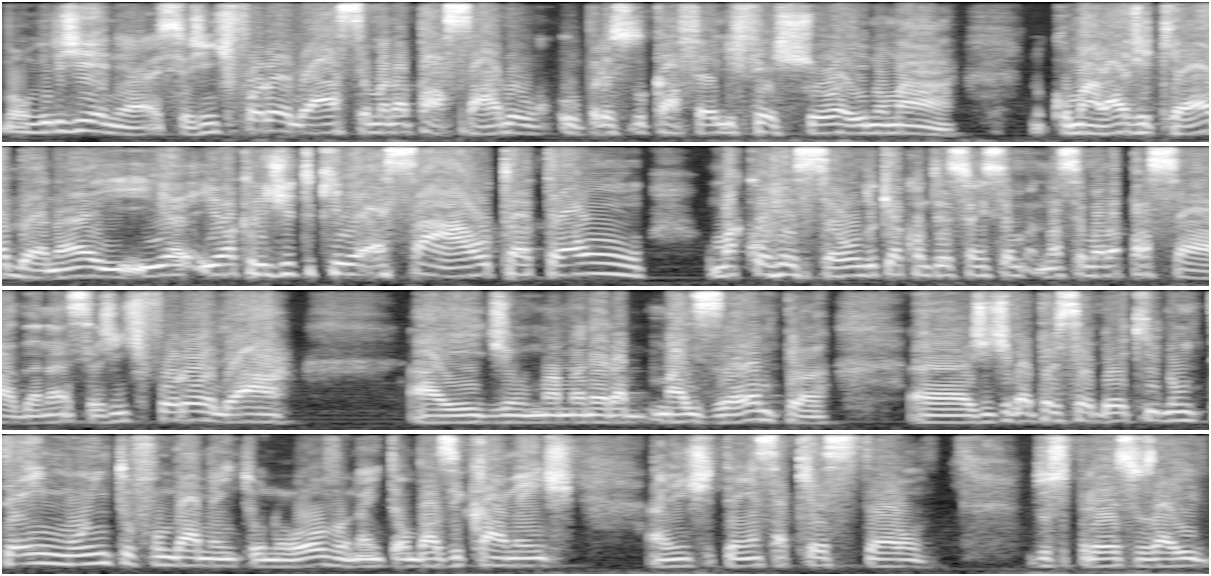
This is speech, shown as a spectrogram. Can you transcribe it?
Bom, Virgínia, se a gente for olhar semana passada, o, preço do café ele fechou aí numa, com uma leve queda, né? E, e eu acredito que essa alta até um, uma correção do que aconteceu em, na semana passada, né? Se a gente for olhar aí de uma maneira mais ampla, uh, a gente vai perceber que não tem muito fundamento novo, né? Então, basicamente, a gente tem essa questão dos preços aí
